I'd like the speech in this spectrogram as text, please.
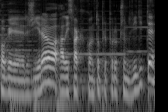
koga je režirao, ali svakako vam to preporučujem da vidite.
